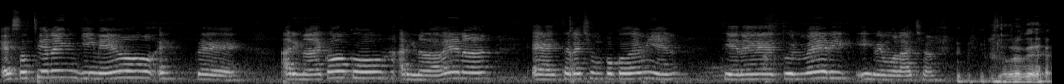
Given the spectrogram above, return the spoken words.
Esos tienen guineo, este, harina de coco, harina de avena, eh, este le echo un poco de miel, tiene turmeric y remolacha. Yo creo que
